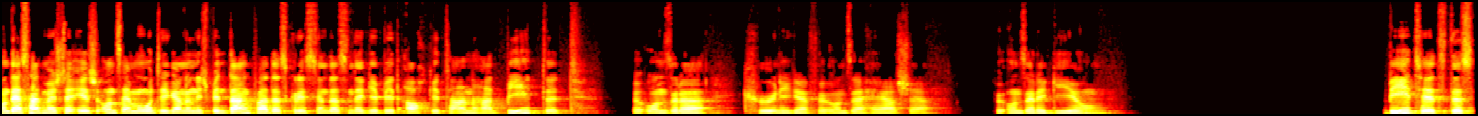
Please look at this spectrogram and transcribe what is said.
Und deshalb möchte ich uns ermutigen, und ich bin dankbar, dass Christian das in der Gebet auch getan hat, betet für unsere Könige, für unsere Herrscher, für unsere Regierung. Betet, dass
